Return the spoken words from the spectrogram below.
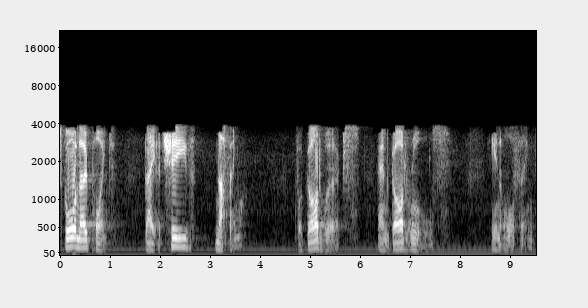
score no point, they achieve nothing. For God works and God rules in all things.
